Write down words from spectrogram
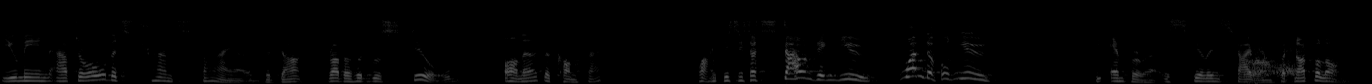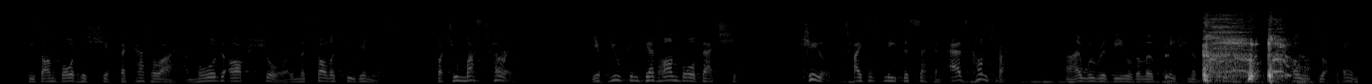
You mean after all that's transpired, the Dark Brotherhood will still honor the contract? Why, this is astounding news! Wonderful news! The Emperor is still in Skyrim, but not for long. He's on board his ship, the Katariah, moored offshore in the Solitude Inlet. But you must hurry. If you can get on board that ship, kill Titus Mede II as contracted, I will reveal the location of the ship that holds your payment.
